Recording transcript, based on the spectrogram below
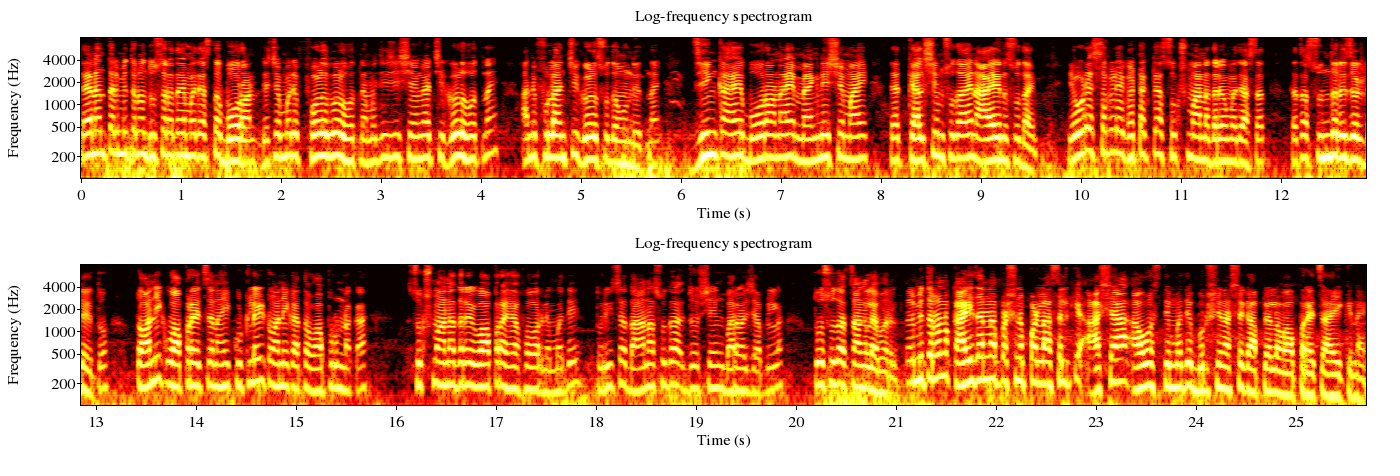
त्यानंतर मित्रांनो दुसरा त्यामध्ये असतं बोरॉन ज्याच्यामध्ये फळगळ होत नाही. म्हणजे जी शेंगाची गळ होत नाही आणि फुलांची गळसुद्धा होऊन देत नाही. झिंक आहे बोरॉन आहे मॅग्नेशियम आहे त्यात कॅल्शियमसुद्धा आहे आणि आयर्नसुद्धा आहे. एवढे सगळे घटक त्या सूक्ष्म अन्नद्रव्यामध्ये असतात. त्याचा सुंदर रिझल्ट येतो. टॉनिक वापरायचं नाही कुठलंही टॉनिक आता वापरू नका. सूक्ष्म अन्नद्रव्य वापरा ह्या फवारणीमध्ये. तुरीचा दानासुद्धा जो शेंग भरायची आपल्याला तो सुद्धा चांगला भरेल. तर मित्रांनो काही जणांना प्रश्न पडला असेल की अशा अवस्थेमध्ये बुरशीनाशक आपल्याला वापरायचं आहे की नाही?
